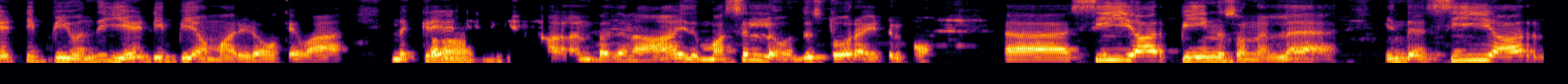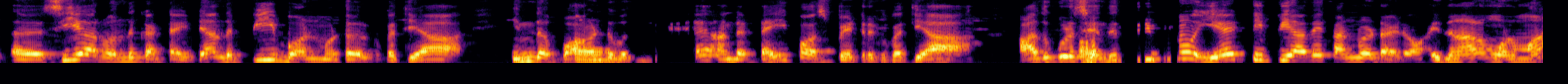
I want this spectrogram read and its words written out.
ஏடிபி வந்து ஏடிபியா மாறிடும் ஓகேவா இந்த கிரியேட்டின் என்ன ஆகலன்னு பார்த்தீங்கன்னா இது மசில்ல வந்து ஸ்டோர் ஆயிட்டு இருக்கும். சிஆர்பின்னு சொன்னேன்ல இந்த சிஆர் சிஆர் வந்து கட் ஆயிட்டு அந்த பி பாண்ட் மட்டும் இருக்கு பாத்தியா? இந்த பாண்ட் வந்து அந்த டைபாஸ்பேட் இருக்கு பாத்தியா? அது கூட சேர்ந்து திருப்பியும் ஏடிபியாவே கன்வெர்ட் ஆயிடும். இதனால மூலமா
